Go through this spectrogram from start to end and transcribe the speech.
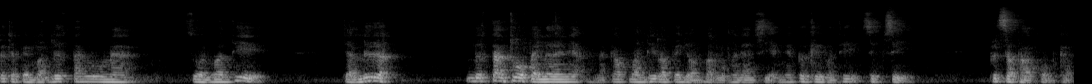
ก็จะเป็นวันเลือกตั้งล่วงหน้า ส่วนวันที่จะเลือกเลือกตั้งทั่วไปเลยเนี่ยนะครับวันที่เราไปหย่อนบัตรลงคะแนนเสียงเนี่ยก็คือวันที่ 14 พฤษภาคมครับ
